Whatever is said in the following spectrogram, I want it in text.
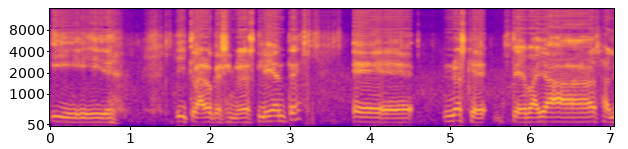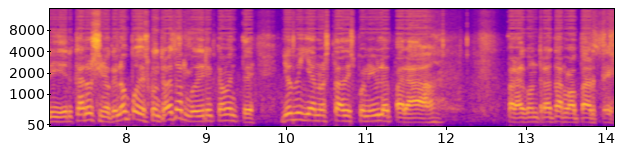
Y, y claro que si no eres cliente no es que te vaya a salir caro, sino que no puedes contratarlo directamente. Yobi ya no está disponible para, para contratarlo aparte.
